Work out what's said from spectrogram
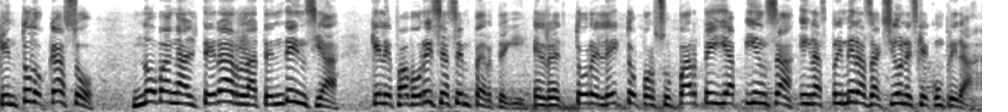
que en todo caso no van a alterar la tendencia que le favorece a Sempertegui. El rector electo, por su parte, ya piensa en las primeras acciones que cumplirá.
